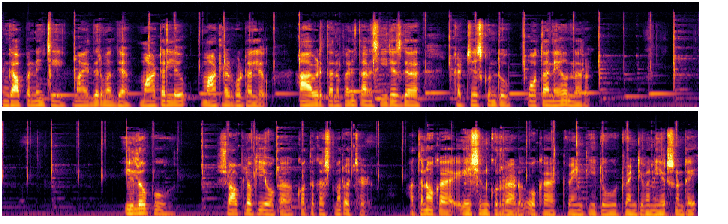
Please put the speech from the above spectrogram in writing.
ఇంకా అప్పటి నుంచి మా ఇద్దరి మధ్య మాటలు లేవు మాట్లాడుకోవటాలు లేవు. ఆవిడ తన పని తాను సీరియస్గా కట్ చేసుకుంటూ పోతానే ఉన్నారు. ఈలోపు షాప్లోకి ఒక కొత్త కస్టమర్ వచ్చాడు. అతను ఒక ఏషియన్ కుర్రాడు ఒక twenty to twenty one years ఉంటాయి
